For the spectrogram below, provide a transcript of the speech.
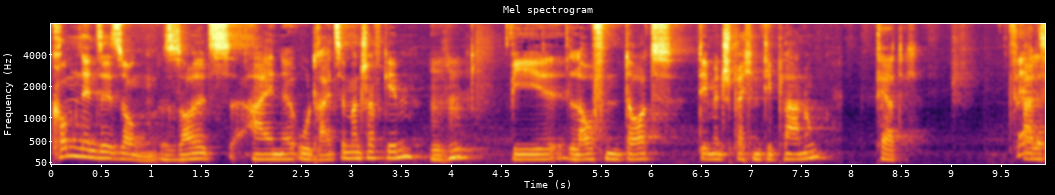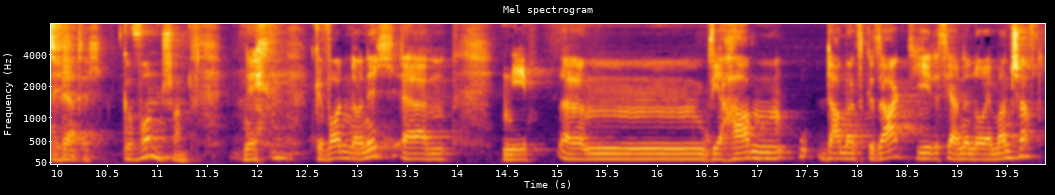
kommenden Saison soll es eine U13-Mannschaft geben. Mhm. Wie laufen dort dementsprechend die Planungen? Fertig. fertig. Alles fertig. Gewonnen schon? Nee, gewonnen noch nicht. Ähm, nee. Ähm, wir haben damals gesagt, jedes Jahr eine neue Mannschaft.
